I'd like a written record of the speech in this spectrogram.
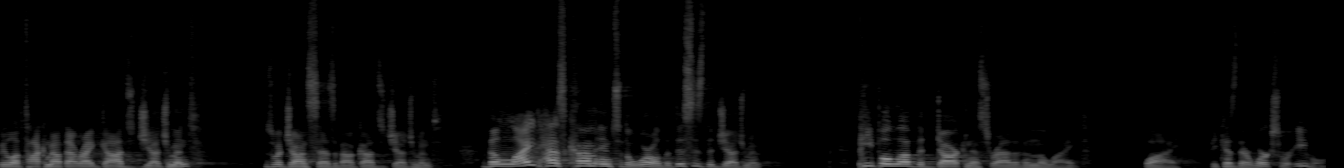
We love talking about that, right? God's judgment. This is what John says about God's judgment. The light has come into the world, but this is the judgment. People love the darkness rather than the light. Why? Because their works were evil.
